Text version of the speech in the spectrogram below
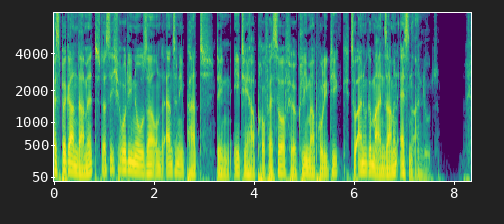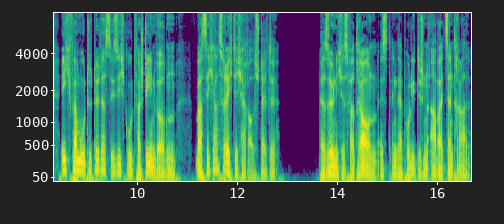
Es begann damit, dass ich Rudi Noser und Anthony Patt, den ETH-Professor für Klimapolitik, zu einem gemeinsamen Essen einlud. Ich vermutete, dass sie sich gut verstehen würden, was sich als richtig herausstellte. Persönliches Vertrauen ist in der politischen Arbeit zentral.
